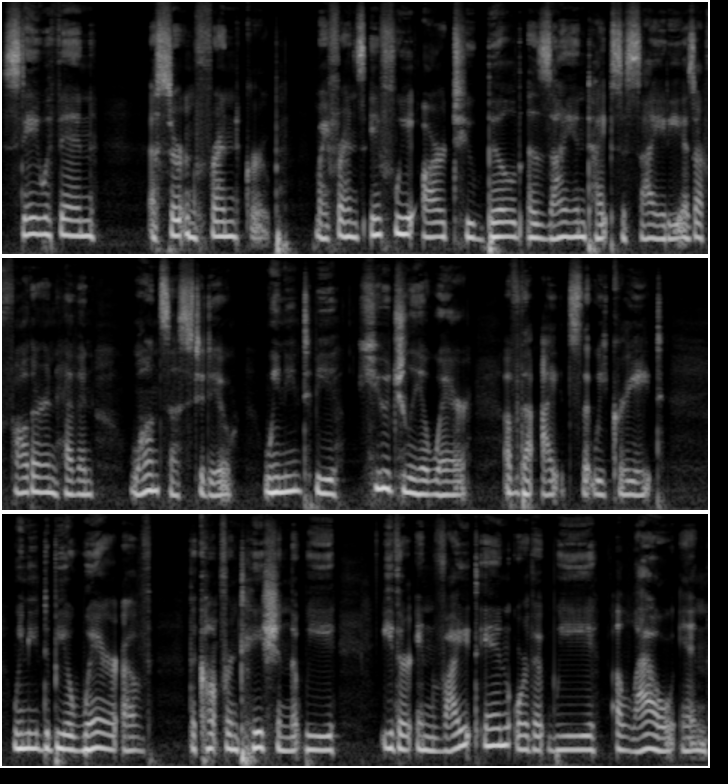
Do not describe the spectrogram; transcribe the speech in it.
stay within a certain friend group. My friends, if we are to build a Zion type society as our Father in heaven wants us to do, we need to be hugely aware of the ites that we create. We need to be aware of the confrontation that we either invite in or that we allow in.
